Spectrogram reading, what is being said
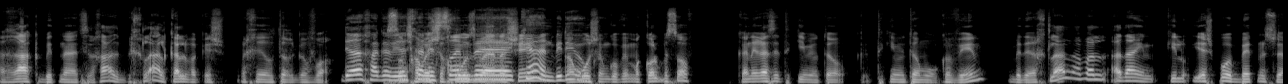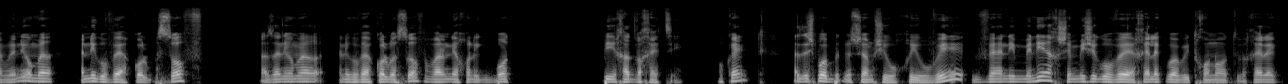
רק בתנאי הצלחה, אז בכלל קל לבקש מחיר יותר גבוה. דרך אגב, יש כאן 20 ו... מהאנשים כן, בדיוק. אמרו שהם גובים הכל בסוף. כנראה זה תיקים יותר, תיקים יותר מורכבים בדרך כלל, אבל עדיין, כאילו, יש פה היבט מסוים. אני אומר, אני גובה הכל בסוף, אז אני אומר, אני גובה הכל בסוף, אבל אני יכול לגבות פי אחד וחצי, אוקיי? אז יש פה היבט מסוים שהוא חיובי, ואני מניח שמי שגובה חלק בביטחונות וחלק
